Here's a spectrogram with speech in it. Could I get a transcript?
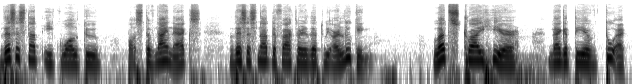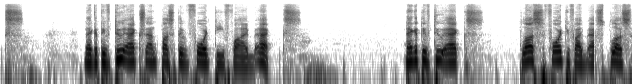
This is not equal to positive 9x. This is not the factor that we are looking. Let's try here negative 2x. Negative 2x and positive 45x. Negative 2x plus 45x plus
